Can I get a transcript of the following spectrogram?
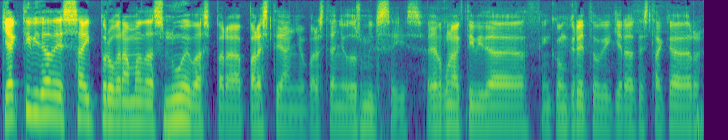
¿Qué actividades hay programadas nuevas para, para este año, para este año 2006? ¿Hay alguna actividad en concreto que quieras destacar?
